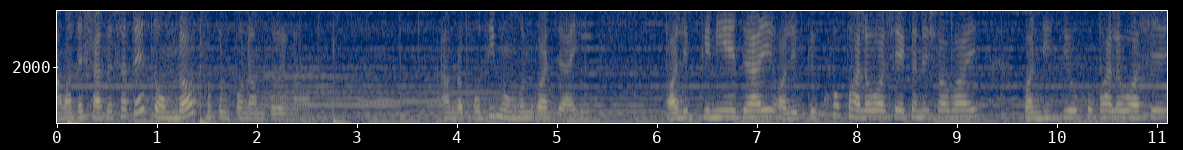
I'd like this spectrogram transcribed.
আমাদের সাথে সাথে তোমরাও ঠাকুর প্রণাম করে নাও। আমরা প্রতি মঙ্গলবার যাই। অলিভকে নিয়ে যাই। অলিভকে খুব ভালোবাসে এখানে সবাই। পণ্ডিতজিও খুব ভালোবাসে।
